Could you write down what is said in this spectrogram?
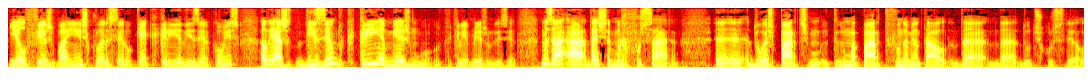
E ele fez bem em esclarecer o que é que queria dizer com isso. Aliás, dizendo que queria mesmo, que queria mesmo dizer. Mas há, há deixa-me reforçar uh, duas partes, uma parte fundamental da, da, do discurso dele,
